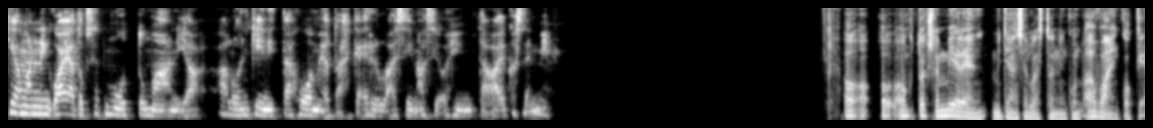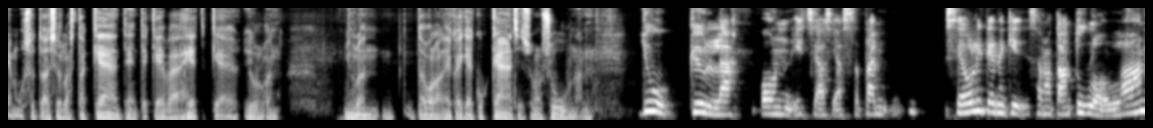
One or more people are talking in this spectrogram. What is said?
hieman niin kuin ajatukset muuttumaan ja aloin kiinnittää huomiota ehkä erilaisiin asioihin, mitä aikaisemmin. On, onko tuoksi mieleen mitään sellaista niin kuin avainkokemusta tai sellaista käänteen tekevää hetkeä, jolloin, jolloin tavallaan joka ikään kuin käänsi sun suunnan? Joo, kyllä on itse asiassa. Tai se oli tietenkin sanotaan tulollaan,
